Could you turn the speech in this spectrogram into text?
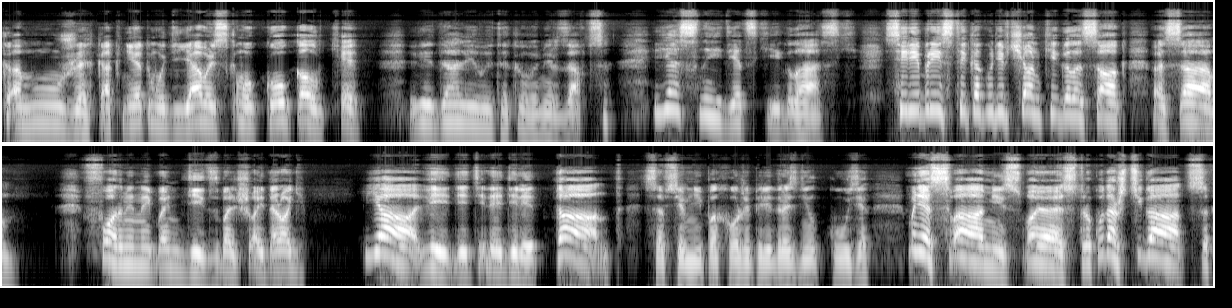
Кому же, как не этому дьявольскому куколке? Видали вы такого мерзавца? Ясные детские глазки, серебристый, как у девчонки, голосок, а сам форменный бандит с большой дороги. Я, видите ли, дилетант, совсем не похоже передразнил Кузя. Мне с вами, с маэстро, куда ж тягаться?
